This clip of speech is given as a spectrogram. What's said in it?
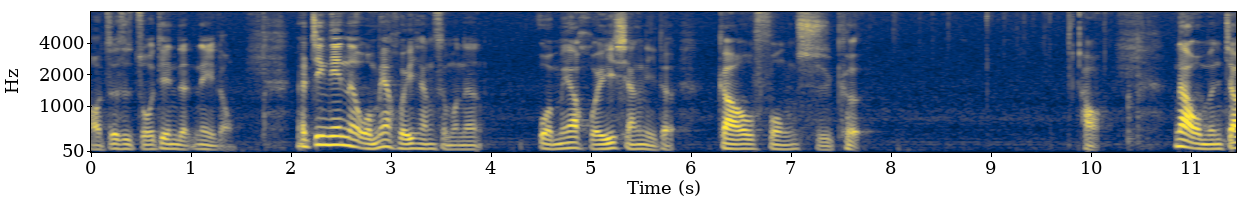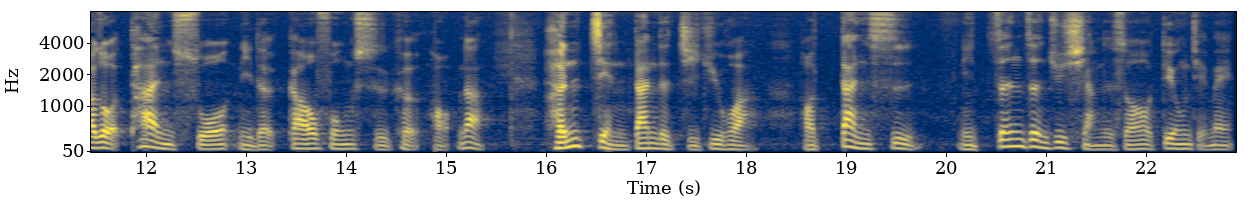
好，这是昨天的内容。那今天呢，我们要回想什么呢？我们要回想你的高峰时刻。好，那我们叫做探索你的高峰时刻。好，那很简单的几句话。好，但是你真正去想的时候，弟兄姐妹，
